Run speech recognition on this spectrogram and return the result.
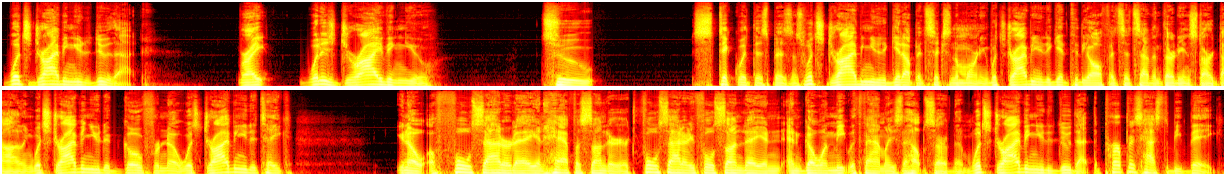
what's driving you to do that, right? What is driving you to stick with this business? What's driving you to get up at six in the morning? What's driving you to get to the office at seven thirty and start dialing? What's driving you to go for no? What's driving you to take, you know, a full Saturday and half a Sunday, or full Saturday, full Sunday, and and go and meet with families to help serve them? What's driving you to do that? The purpose has to be big,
